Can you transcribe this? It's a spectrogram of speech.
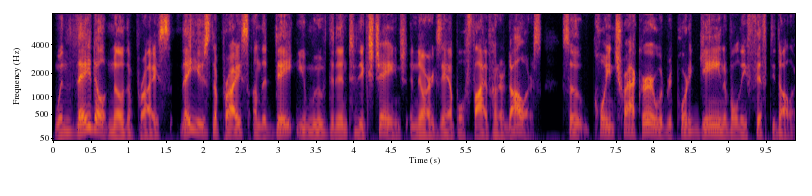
when they don't know the price, they use the price on the date you moved it into the exchange. In our example, $500. So Coin Tracker would report a gain of only $50.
